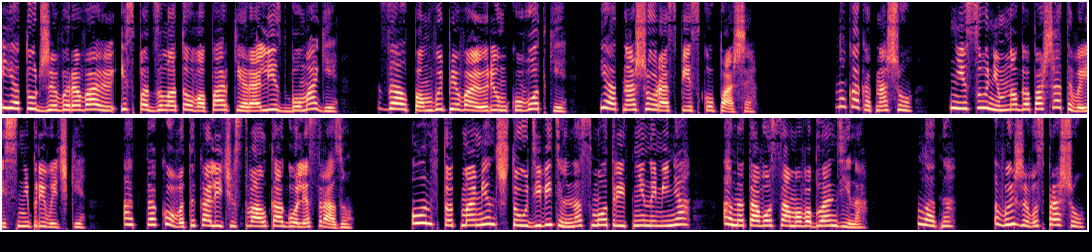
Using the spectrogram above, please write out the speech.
я тут же вырываю из-под золотого паркера лист бумаги, залпом выпиваю рюмку водки и отношу расписку Паше. Ну как отношу? Несу, немного пошатываясь с непривычки. От такого-то количества алкоголя сразу. Он в тот момент, что удивительно, смотрит не на меня, а на того самого блондина. Ладно, Выживу, спрошу.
